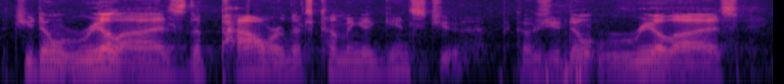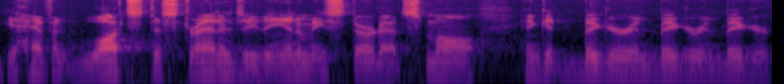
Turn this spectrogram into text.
But you don't realize the power that's coming against you because you don't realize you haven't watched the strategy the enemy start out small and get bigger and bigger and bigger.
